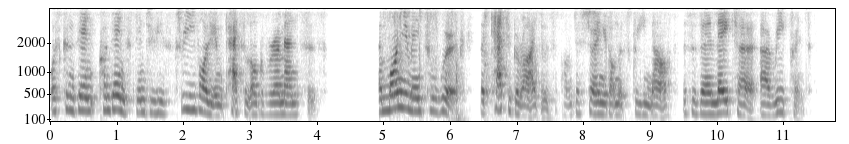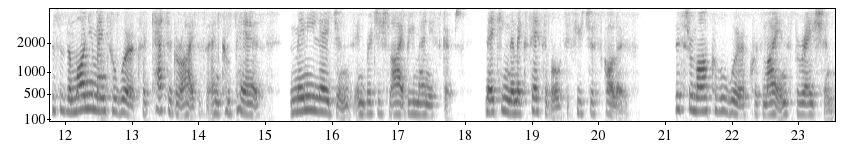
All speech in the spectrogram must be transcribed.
was condensed into his three-volume catalogue of romances. A monumental work that categorizes, I'm just showing it on the screen now, this is a later uh, reprint. This is a monumental work that categorizes and compares many legends in British Library manuscripts, making them accessible to future scholars. This remarkable work was my inspiration,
